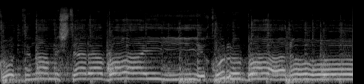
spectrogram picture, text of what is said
Gotnamış terabayı kurban oy.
